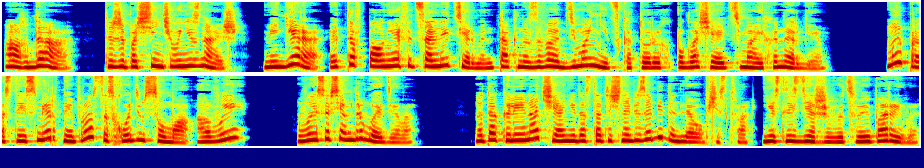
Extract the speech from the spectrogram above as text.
Ах, да, ты же почти ничего не знаешь. Мегера – это вполне официальный термин, так называют демониц, которых поглощает тьма их энергии. Мы, простые смертные, просто сходим с ума, а вы? Вы совсем другое дело. Но так или иначе, они достаточно безобидны для общества, если сдерживают свои порывы.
